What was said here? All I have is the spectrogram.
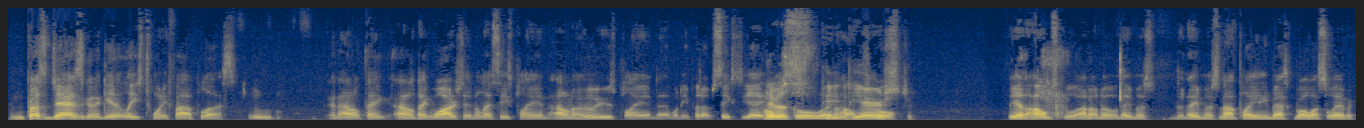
And plus, Jazz is going to get at least twenty five plus. Ooh, And I don't think I don't think Watterson, unless he's playing, I don't know who he was playing uh, when he put up sixty eight. It was homeschool. Home Pierre. school. Yeah, the homeschool. I don't know. They must they must not play any basketball whatsoever.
